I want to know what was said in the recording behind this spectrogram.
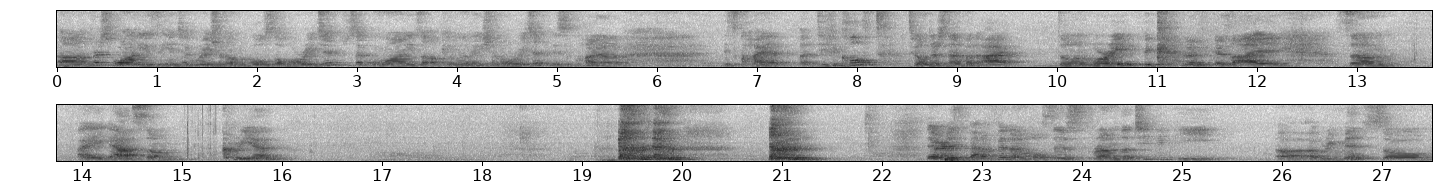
Uh, first one is integration of rules of origin. Second one is accumulation origin. It's quite, it's quite uh, difficult to understand, but I don't worry because, because I some I add some Korean. there is benefit and losses from the TPP uh, agreement. So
